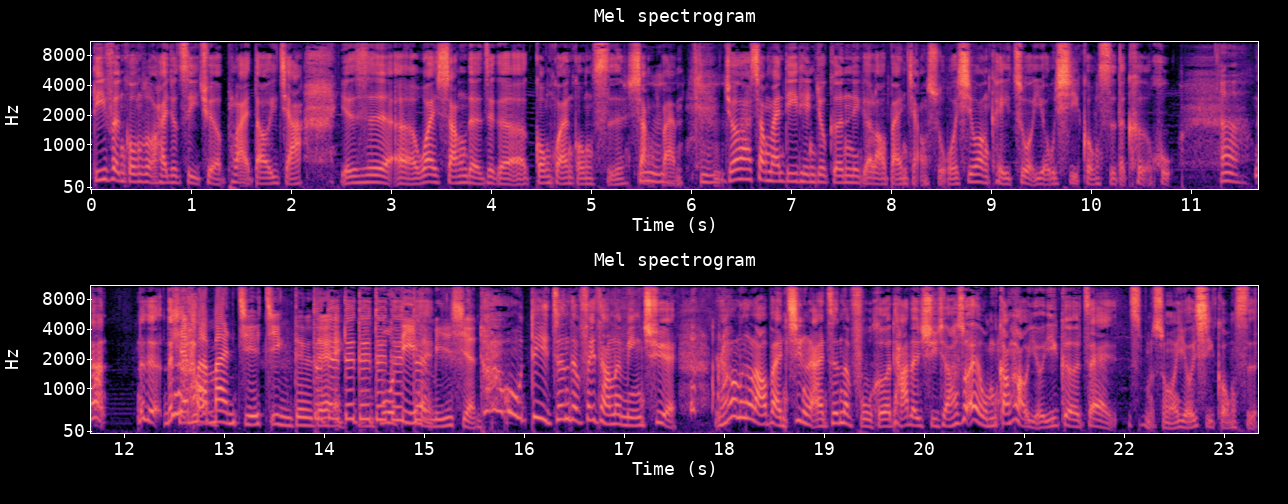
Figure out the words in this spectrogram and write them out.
第一份工作，他就自己去 apply 到一家也是呃外商的这个公关公司上班。嗯，结果他上班第一天就跟那个老板讲说：“我希望可以做游戏公司的客户。”嗯，那那个那个先慢慢接近，对不对？对对对对对，目的很明显，他目的真的非常的明确。然后那个老板竟然真的符合他的需求，他说：“哎，我们刚好有一个在什么什么游戏公司。”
